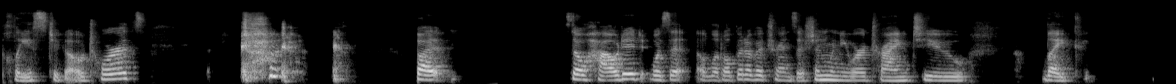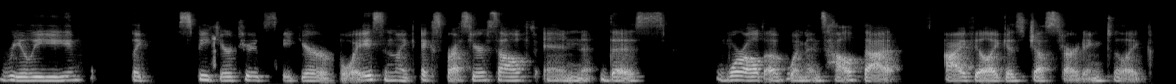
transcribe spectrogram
place to go towards. but so how did was it a little bit of a transition when you were trying to like really like speak your truth, speak your voice and like express yourself in this world of women's health that I feel like is just starting to like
